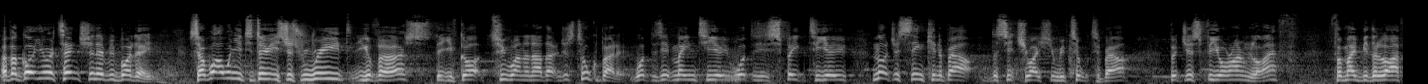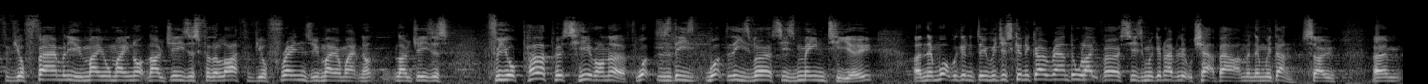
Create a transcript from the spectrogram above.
have I got your attention, everybody? So, what I want you to do is just read your verse that you've got to one another and just talk about it. What does it mean to you? What does it speak to you? Not just thinking about the situation we've talked about, but just for your own life, for maybe the life of your family who may or may not know Jesus, for the life of your friends who may or may not know Jesus, for your purpose here on earth. What, does these, what do these verses mean to you? And then what we're going to do, we're just going to go around all eight verses and we're going to have a little chat about them and then we're done. So um,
